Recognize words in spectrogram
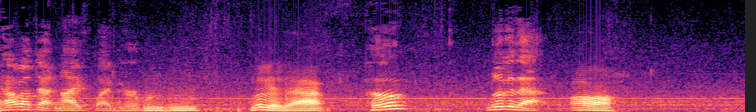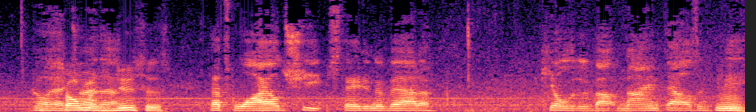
How about that knife by Gerber? Mm-hmm. Look at that. Huh? Look at that. Oh, Go ahead, so much that. juices. That's wild sheep, state of Nevada. Killed it at about 9,000 feet. Mm.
